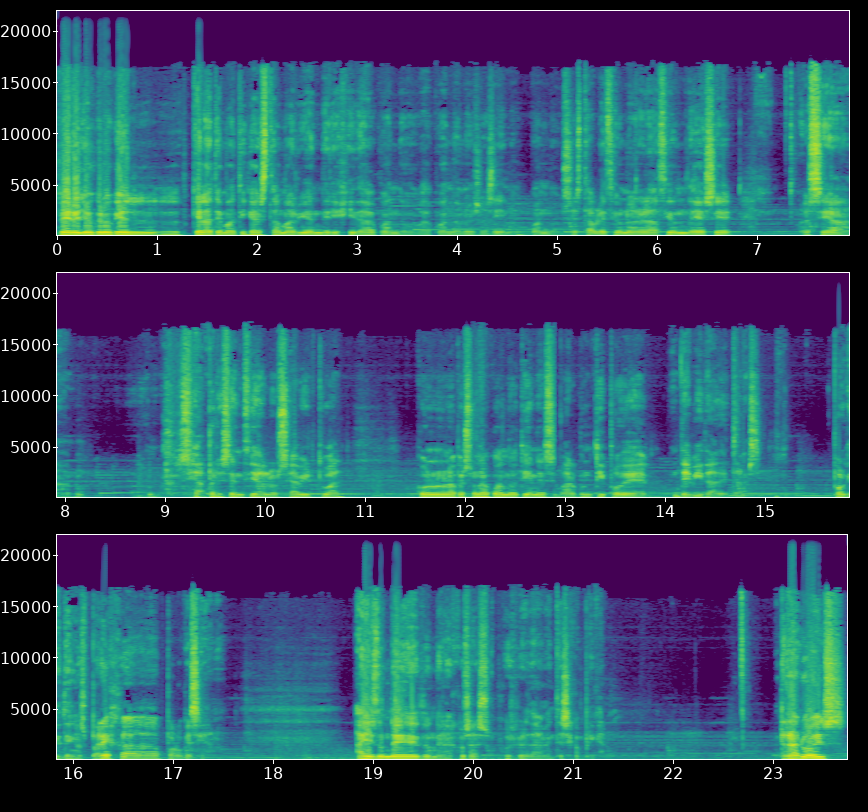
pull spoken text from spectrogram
Pero yo creo que, la temática está más bien dirigida cuando, cuando no es así, ¿no? Cuando se establece una relación de ese, sea, sea presencial o sea virtual, con una persona cuando tienes algún tipo de, de vida detrás. Porque tengas pareja, por lo que sea. Ahí es donde, donde las cosas pues verdaderamente se complican. Raro es,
